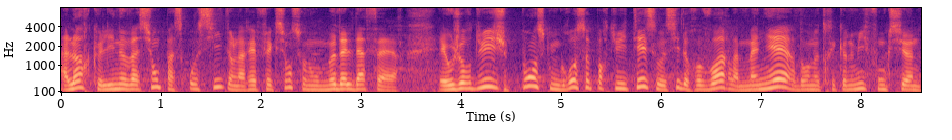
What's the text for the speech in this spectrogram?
alors que l'innovation passe aussi dans la réflexion sur nos modèles d'affaires. Et aujourd'hui, je pense qu'une grosse opportunité, c'est aussi de revoir la manière dont notre économie fonctionne.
